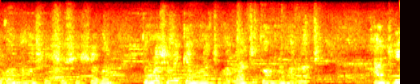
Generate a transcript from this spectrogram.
ভক্তগণ আমার শিষ্য শিষ্যগণ তোমরা সবাই কেমন আছো? ভালো আছো তো? আমরা ভালো আছি। আজকে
